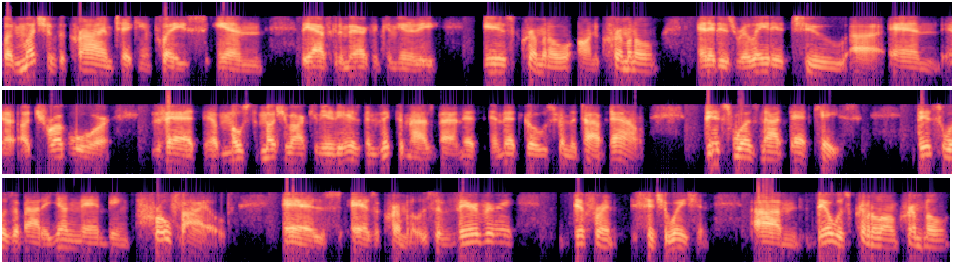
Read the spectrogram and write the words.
But much of the crime taking place in the African American community is criminal on criminal, and it is related to uh, and a drug war that uh, most much of our community has been victimized by, and that and that goes from the top down. This was not that case. This was about a young man being profiled as as a criminal. It's a very very different situation. Um, there was criminal on criminal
